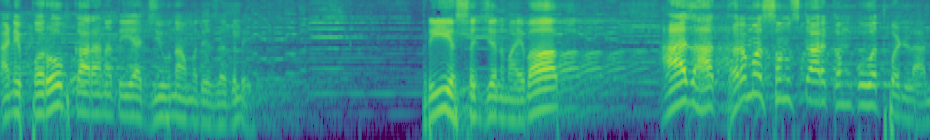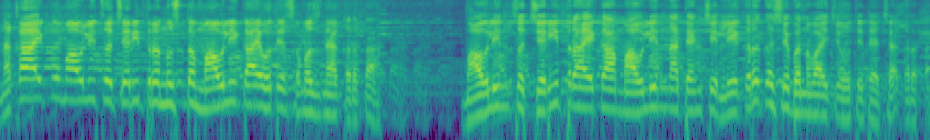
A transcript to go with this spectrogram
आणि परोपकारानं ते या जीवनामध्ये जगले. प्रिय सज्जन मायबाप आज हा धर्म संस्कार कमकुवत पडला. नका ऐकू माऊलीचं चरित्र नुसतं माऊली काय होते समजण्याकरता. माऊलींचं चरित्र आहे का? माऊलींना त्यांचे लेकर कसे बनवायचे होते त्याच्याकरता.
